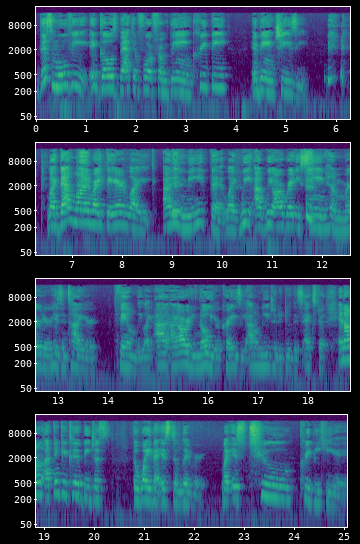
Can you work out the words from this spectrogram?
This movie, it goes back and forth from being creepy and being cheesy. like that line right there, like I didn't need that. Like we I, we already seen him murder his entire family. Like I I already know you're crazy. I don't need you to do this extra. And I don't I think it could be just the way that it's delivered. Like it's too creepy kid.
